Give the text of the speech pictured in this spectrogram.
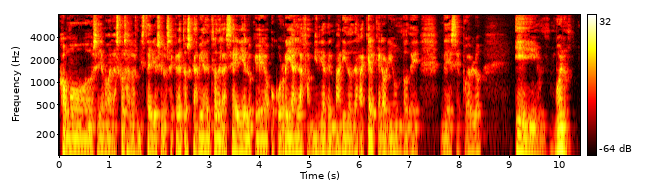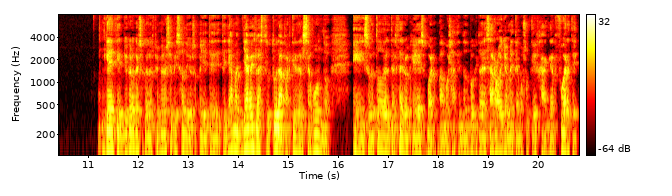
cómo se llamaban las cosas, los misterios y los secretos que había dentro de la serie, lo que ocurría en la familia del marido de Raquel, que era oriundo de ese pueblo. Y bueno, Quiero decir, yo creo que eso, que los primeros episodios, oye, te, llaman, ya ves la estructura a partir del segundo eh, y sobre todo del tercero, que es, bueno, vamos haciendo un poquito de desarrollo, metemos un cliffhanger fuerte,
